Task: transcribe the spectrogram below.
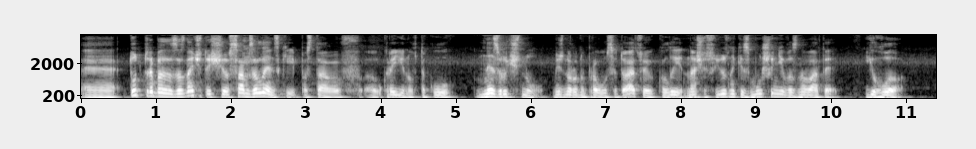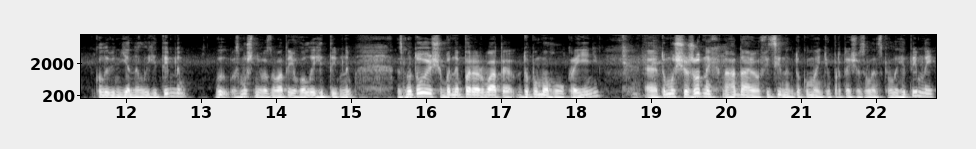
Е, Тут треба зазначити, що сам Зеленський поставив е, Україну в таку незручну міжнародну правову ситуацію, коли наші союзники змушені визнавати його, коли він є нелегітимним, змушені визнавати його легітимним з метою, щоб не перервати допомогу Україні, тому що жодних нагадаю офіційних документів про те, що Зеленський легітимний,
